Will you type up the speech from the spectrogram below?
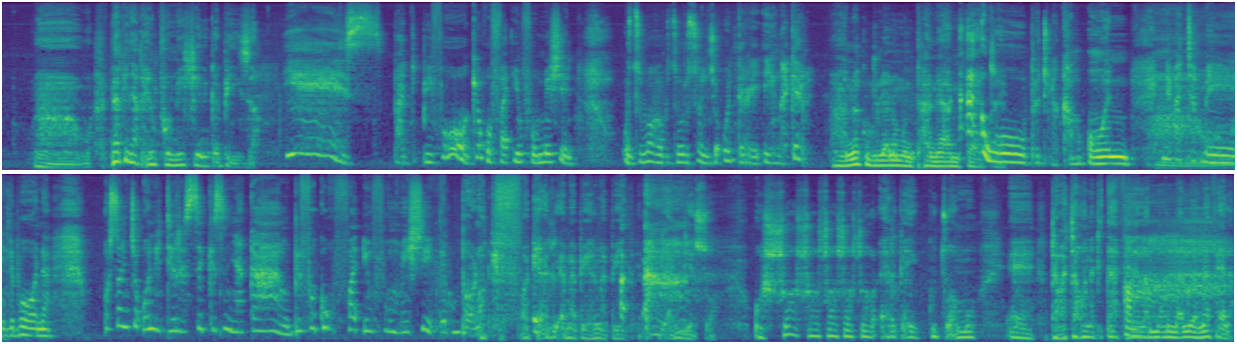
ao nna ke nyaka information ka bisa yes but before ke go fa information o tsoba gabotse gore swantse o dire eng a kere a nna ke dulane monthane ya mpete o phetola come on ne ba tamele bona o swantse o ne dire se ke se nyakang before ke go fa information e bona okay ali amapele amapele ali so o sho sho sho sho sho e re ka ikutswa mo eh taba tsa gona di ta felela mo nna le yona fela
